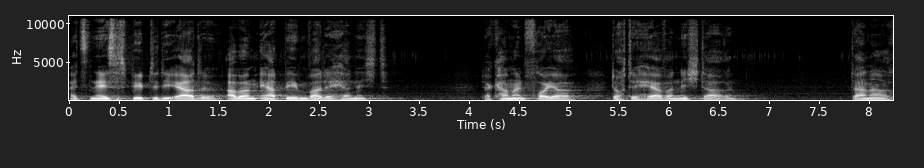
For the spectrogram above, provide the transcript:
Als nächstes bebte die Erde, aber im Erdbeben war der Herr nicht. Da kam ein Feuer, doch der Herr war nicht darin. Danach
